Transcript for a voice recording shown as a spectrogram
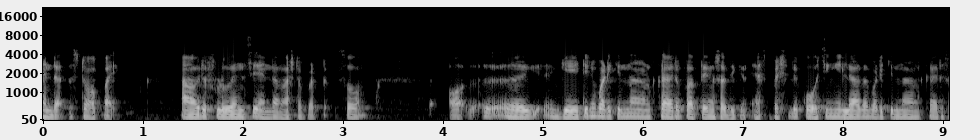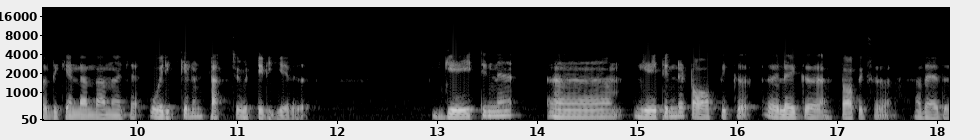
എന്റെ സ്റ്റോപ്പായി. ആ ഒരു ഫ്ലുവൻസി എന്റെ നഷ്ടപ്പെട്ടു. സോ ഗേറ്റിന് പഠിക്കുന്ന ആൾക്കാർ പ്രത്യേകം ശ്രദ്ധിക്കും. എസ്പെഷ്യലി കോച്ചിങ് ഇല്ലാതെ പഠിക്കുന്ന ആൾക്കാർ ശ്രദ്ധിക്കേണ്ട എന്താണെന്ന് വെച്ചാൽ ഒരിക്കലും ടച്ച് വിട്ടിരിക്കരുത്. ഗേറ്റിന് ഗേറ്റിന്റെ ടോപ്പിക്ക് ലൈക്ക് ടോപ്പിക്സ് അതായത്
